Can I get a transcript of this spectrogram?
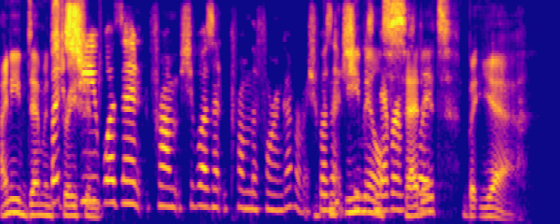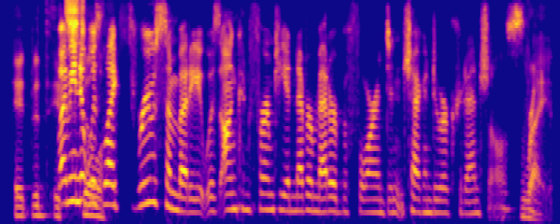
i need demonstration. But she wasn't from she wasn't from the foreign government. She wasn't the she email was never said employed. it but yeah it, it I mean, it was like through somebody. It was unconfirmed. He had never met her before and didn't check into her credentials. right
